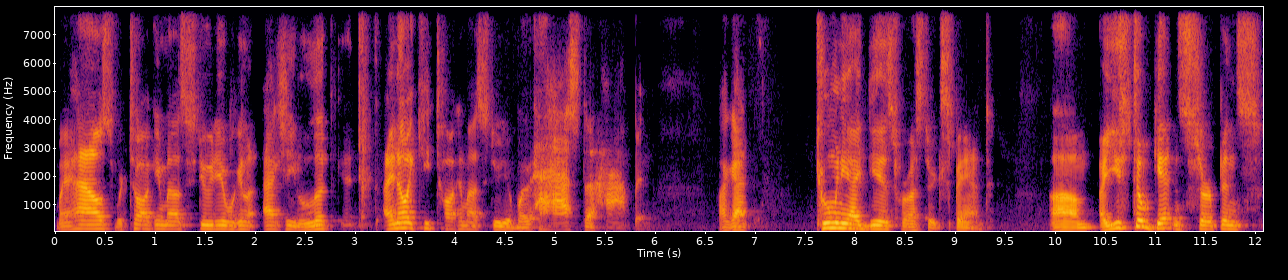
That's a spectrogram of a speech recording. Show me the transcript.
my house. We're talking about studio. We're going to actually look. I know I keep talking about studio, but it has to happen. I got too many ideas for us to expand. Um, are you still getting serpents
